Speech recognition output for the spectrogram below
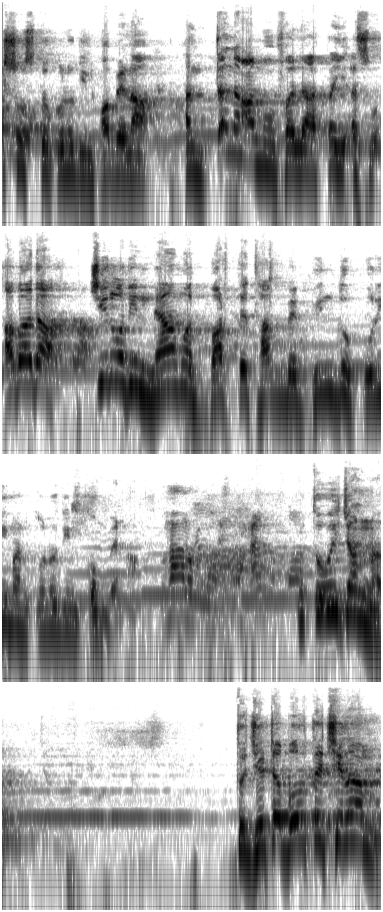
অসুস্থ কোনোদিন হবে না। আন্তানামু ফালা তাইয়াসু আবাদা। চিরদিন নিয়ামত বাড়তে থাকবে বিন্দু পরিমাণ কোনোদিন কমবে না। তো ওই জান্নাত। তো যেটা বলতেছিলাম,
